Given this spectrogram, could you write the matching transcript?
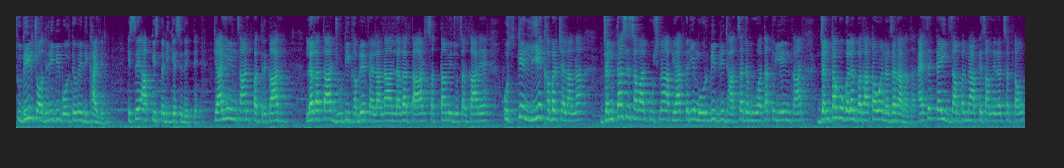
सुधीर चौधरी भी बोलते हुए दिखाई दे रहे। इसे आप किस तरीके से देखते हैं? क्या ये इंसान पत्रकार है? लगातार झूठी खबरें फैलाना, लगातार सत्ता में जो सरकार है, उसके लिए खबर चलाना, जनता से सवाल पूछना। आप याद करिए, मोरबी ब्रिज हादसा जब हुआ था तो ये इंसान जनता को गलत बताता हुआ नज़र आ रहा था। ऐसे कई एग्ज़ाम्पल मैं आपके सामने रख सकता हूँ।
